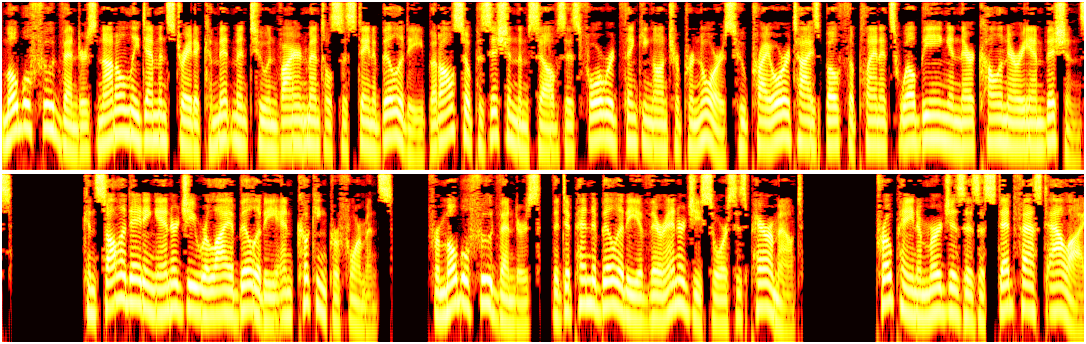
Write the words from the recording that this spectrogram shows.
mobile food vendors not only demonstrate a commitment to environmental sustainability but also position themselves as forward thinking entrepreneurs who prioritize both the planet's well being and their culinary ambitions. Consolidating energy reliability and cooking performance. For mobile food vendors, the dependability of their energy source is paramount. Propane emerges as a steadfast ally,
